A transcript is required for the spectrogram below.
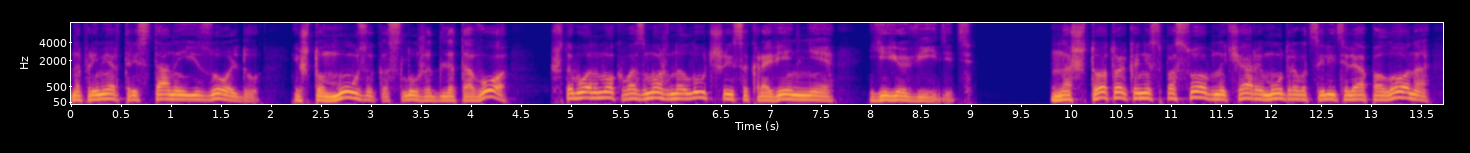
например, Тристана и Изольду, и что музыка служит для того, чтобы он мог, возможно, лучше и сокровеннее ее видеть. На что только не способны чары мудрого целителя Аполлона —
